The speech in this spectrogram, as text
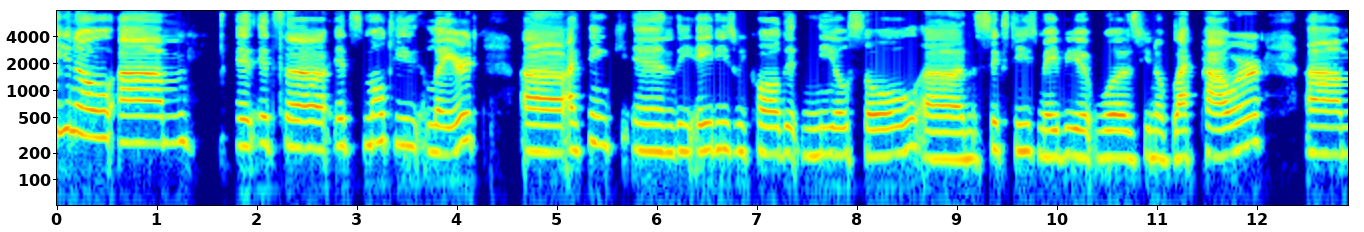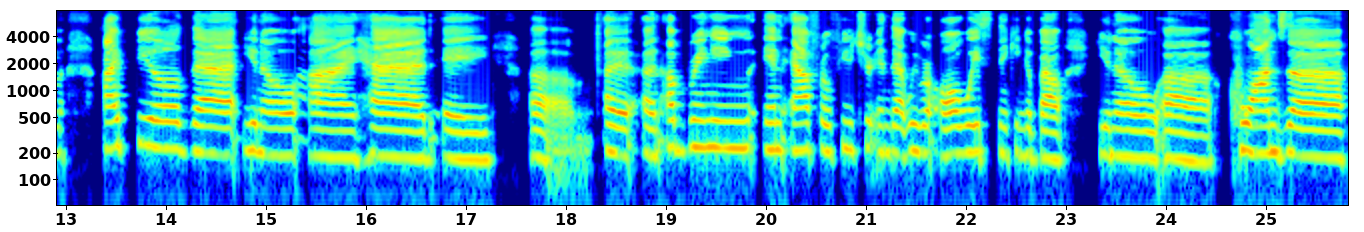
you know, um, it, it's uh, it's multi-layered. Uh, I think in the 80s we called it neo soul. Uh, in the 60s, maybe it was, you know, Black Power. Um, I feel that, you know, I had a um, a, an upbringing in Afrofuture in that we were always thinking about, you know, uh, Kwanzaa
